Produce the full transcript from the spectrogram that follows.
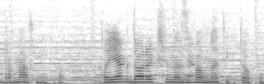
Dobra, masz mikro. To jak Dorek się nazywał na TikToku?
